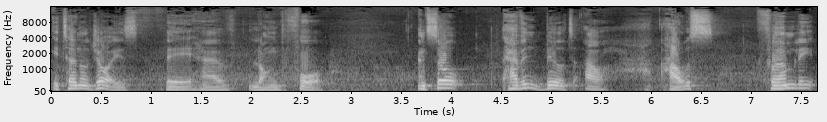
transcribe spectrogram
eternal joys they have longed for. And so, having built our house firmly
